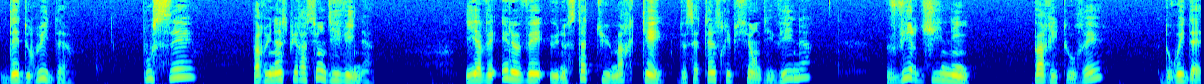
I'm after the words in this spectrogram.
des druides, poussés par une inspiration divine, y avait élevé une statue marquée de cette inscription divine Virginie Paritouré Druides.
